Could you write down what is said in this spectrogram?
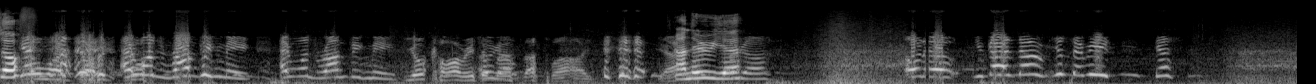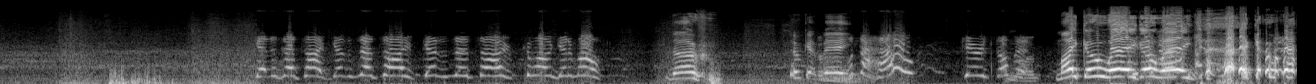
Lemer's off! Oh my god. Everyone's ramping me. Everyone's ramping me. Your car is a Oh mess, that's why. oh Yeah. I knew ya. Oh, god. Oh no! You guys know! You're so mean! Yes! Get the Z type! Get the Z type! Get the Z type! Come on, get him off! No! Don't get me! What the hell? Kieran, stop Come it! on. Mike, go away! Go away! go away!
